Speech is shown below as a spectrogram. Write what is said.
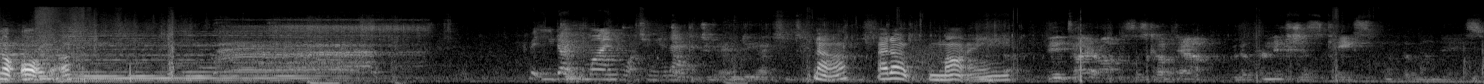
Not all, though. But you don't mind watching it eh? No, I don't mind. The entire office has come down with a pernicious case of the Mondays.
